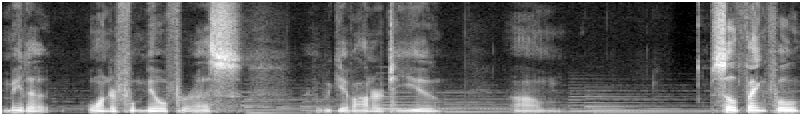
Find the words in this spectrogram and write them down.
made a wonderful meal for us. We give honor to you. Um, so thankful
